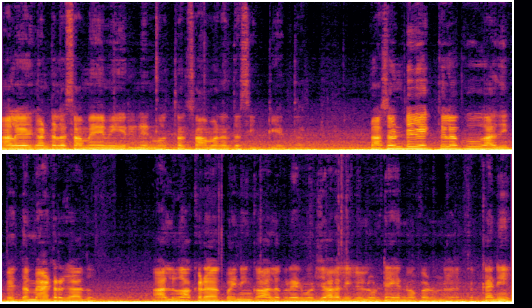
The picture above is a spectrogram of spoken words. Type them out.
నాలుగైదు గంటల సమయం ఇరి నేను మొత్తం సామాన్ అంతా షిఫ్ట్ చేస్తాను. అసొంటి వ్యక్తులకు అది పెద్ద మ్యాటర్ కాదు. వాళ్ళు అక్కడ పోయిన ఇంకా వాళ్ళకు రెండు మూడు జాగాలు ఇల్లులు ఉంటే ఎన్నో అక్కడ ఉండగలుగుతారు. కానీ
